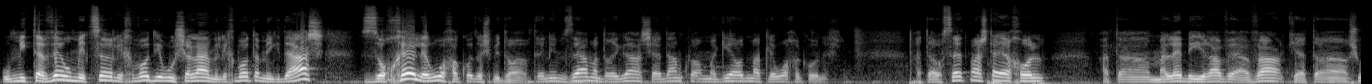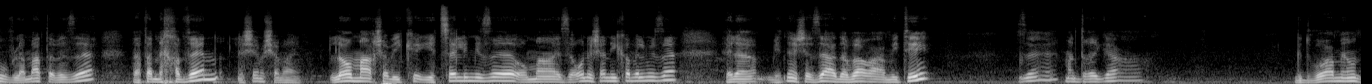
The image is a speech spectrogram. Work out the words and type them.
הוא מתהווה ומצר לכבוד ירושלים ולכבוד המקדש, זוכה לרוח הקודש בדבריו. יודעים, זה המדרגה שאדם כבר מגיע עוד מעט לרוח הקודש. אתה עושה את מה שאתה יכול, אתה מלא ביראה ואהבה, כי אתה, שוב, למדת וזה, ואתה מכוון לשם שמיים. לא מה עכשיו יצא לי מזה, או מה איזה עונש אני אקבל מזה, אלא מפני שזה הדבר האמיתי, זה מדרגה גבוהה מאוד.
